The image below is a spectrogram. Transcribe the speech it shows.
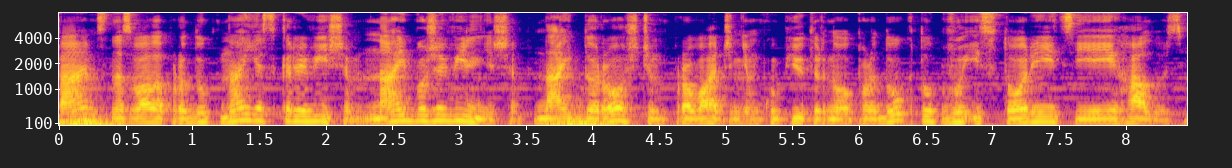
Times назвала продукт найяскравішим, найбожевільнішим, найдорожчим впровадженням комп'ютерного продукту в історії цієї галузі.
